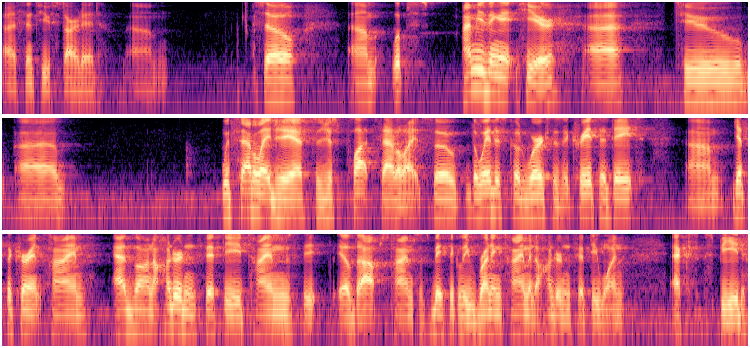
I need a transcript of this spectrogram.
uh, since you started. Um, so, um, whoops, I'm using it here uh, to, uh, with satellite.js to just plot satellites. So the way this code works is it creates a date, um, gets the current time, adds on 150 times the, the ops time, so it's basically running time at 151x speed.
